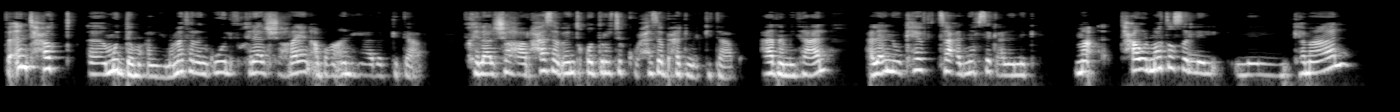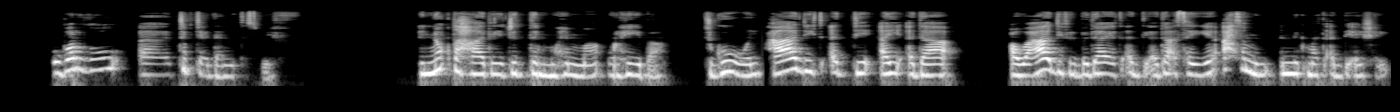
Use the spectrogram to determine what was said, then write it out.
فأنت حط آه، مدة معينة. مثلا قول في خلال شهرين أبغى أنهي هذا الكتاب. خلال شهر حسب أنت قدرتك وحسب حجم الكتاب. هذا مثال على أنه كيف تساعد نفسك على أنك ما تحاول ما تصل للكمال وبرضو آه، تبتعد عن التسويف. النقطة هذه جدا مهمة ورهيبة. تقول عادي تأدي أي أداء أو عادي في البداية تأدي أداء سيء أحسن من إنك ما تأدي أي شيء.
